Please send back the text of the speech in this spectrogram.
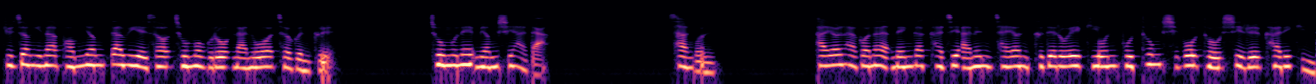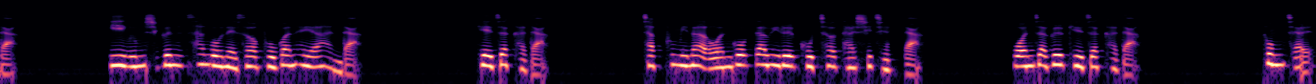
규정이나 법령 따위에서 조목으로 나누어 적은 글. 조문에 명시하다. 상온. 가열하거나 냉각하지 않은 자연 그대로의 기온 보통 15도씨를 가리킨다. 이 음식은 상온에서 보관해야 한다. 개작하다. 작품이나 원고 따위를 고쳐 다시 짓다. 원작을 개작하다. 통찰.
